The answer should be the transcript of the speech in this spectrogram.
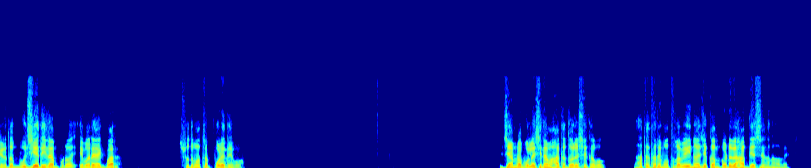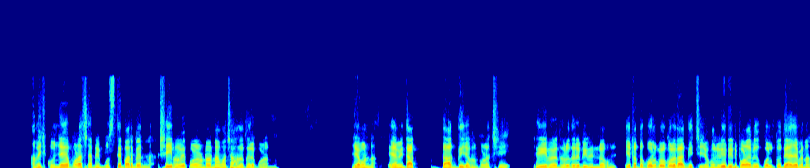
এটা তো বুঝিয়ে দিলাম পুরো, এবারে একবার শুধুমাত্র পড়ে দেব। যে আমরা বলেছিলাম হাতে ধরে শেখাবো, হাতে ধরে মতলব এই নয় যে কম্পিউটারে হাত দিয়ে শেখানো হবে। আমি কোন জায়গায় পড়াচ্ছি আপনি বুঝতে পারবেন, সেইভাবে পড়ানোটার নাম হচ্ছে হাতে ধরে পড়ানো। যেমন আমি দাগ দাগ দিয়ে যখন পড়াচ্ছি, ঠিক এইভাবে ধরে ধরে বিভিন্ন রকম, এটা তো গোল গোল করে দাগ দিচ্ছি, যখন রিডিং পড়াবে গোল তো দেওয়া যাবে না।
